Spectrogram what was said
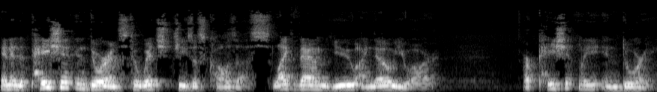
and in the patient endurance to which Jesus calls us. Like them, you, I know you are, are patiently enduring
